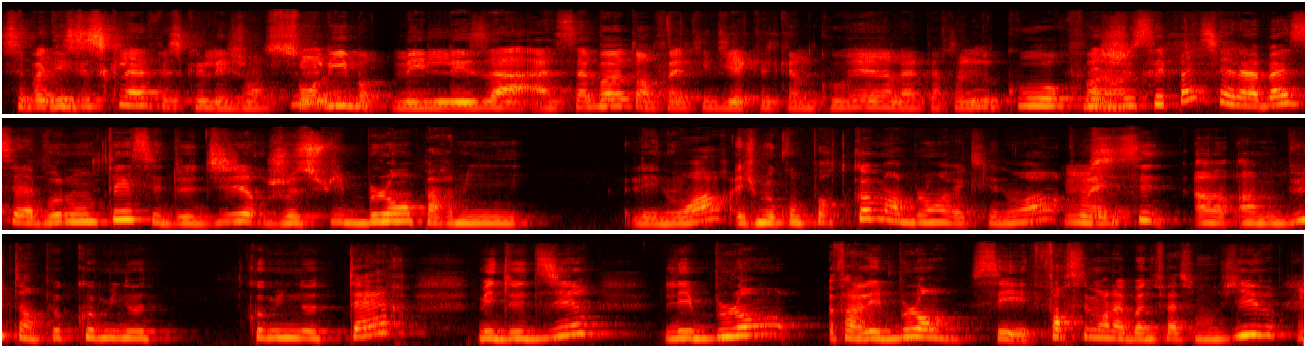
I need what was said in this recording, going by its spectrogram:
C'est pas des esclaves parce que les gens sont libres, mais il les a à sa botte, en fait. Il dit à quelqu'un de courir, la personne court. Enfin, Mais je sais pas si à la base, la volonté, c'est de dire je suis blanc parmi les noirs et je me comporte comme un blanc avec les noirs, ou si c'est un, un but un peu communautaire, mais de dire les blancs, enfin les blancs, c'est forcément la bonne façon de vivre. Mm.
